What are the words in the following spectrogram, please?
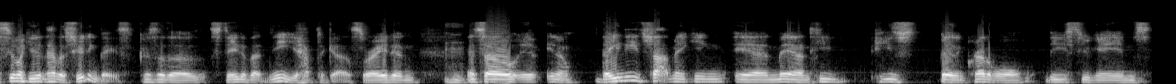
seemed like you didn't have a shooting base because of the state of that knee. You have to guess, right? And Mhm. and so it, you know they need shot making, and man, he he's been incredible these two games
